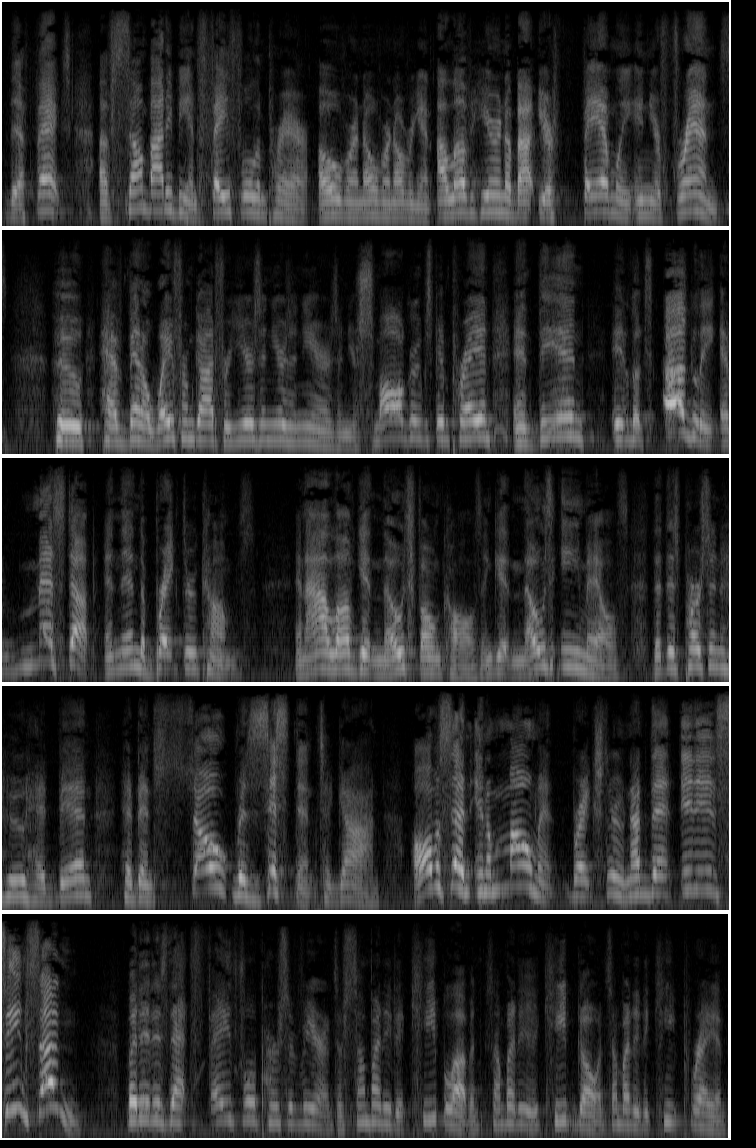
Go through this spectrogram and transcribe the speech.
the effects of somebody being faithful in prayer over and over and over again. I love hearing about your family and your friends who have been away from God for years and years and years, and your small group's been praying, and then it looks ugly and messed up, and then the breakthrough comes. And I love getting those phone calls and getting those emails that this person who had been had been so resistant to God all of a sudden in a moment breaks through. Now that it, it seems sudden, but it is that faithful perseverance of somebody to keep loving, somebody to keep going, somebody to keep praying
